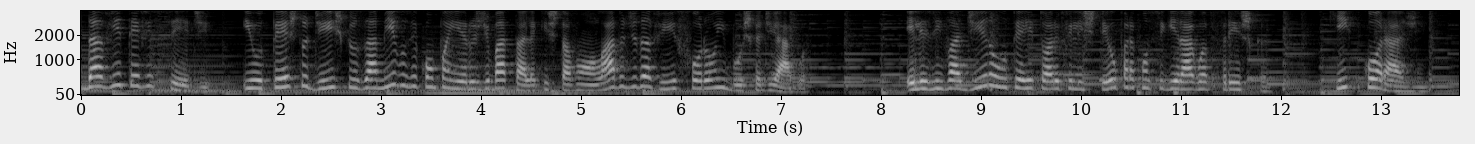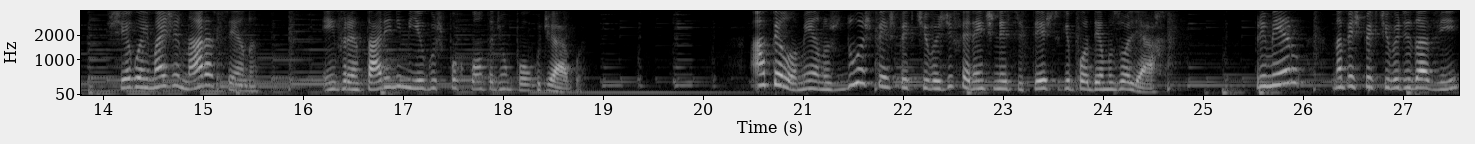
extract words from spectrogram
Davi teve sede, e o texto diz que os amigos e companheiros de batalha que estavam ao lado de Davi foram em busca de água. Eles invadiram o território filisteu para conseguir água fresca. Que coragem! Chego a imaginar a cena: enfrentar inimigos por conta de um pouco de água. Há pelo menos duas perspectivas diferentes nesse texto que podemos olhar. Primeiro, na perspectiva de Davi,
